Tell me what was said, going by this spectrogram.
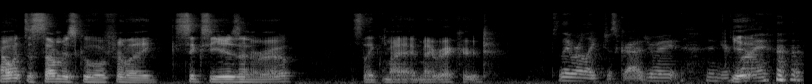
I went to summer school for like six years in a row. It's like my my record. So they were like, just graduate and you're Yeah. fine.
